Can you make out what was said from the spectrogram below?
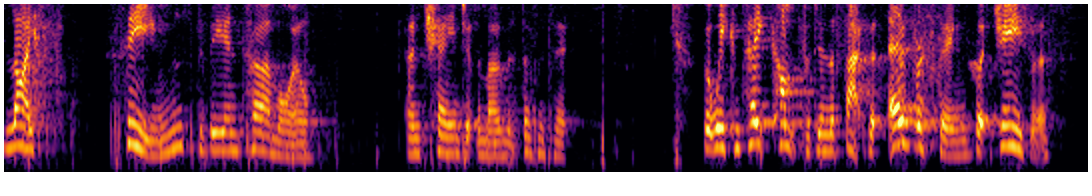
Life seems to be in turmoil and change at the moment, doesn't it? But we can take comfort in the fact that everything but Jesus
